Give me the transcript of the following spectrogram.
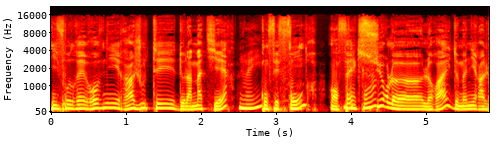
il faudrait revenir rajouter de la matière qu'on fait fondre, en fait, sur le, le, rail, de manière à le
